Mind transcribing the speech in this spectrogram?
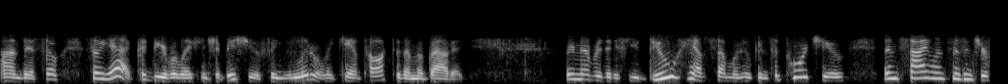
on this. So so yeah it could be a relationship issue if you literally can't talk to them about it remember that if you do have someone who can support you then silence isn't your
